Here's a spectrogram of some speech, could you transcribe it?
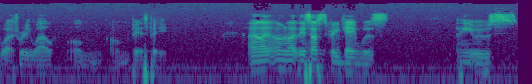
worked really well on on PSP, and I, I mean like the Assassin's Creed game was, I think it was,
